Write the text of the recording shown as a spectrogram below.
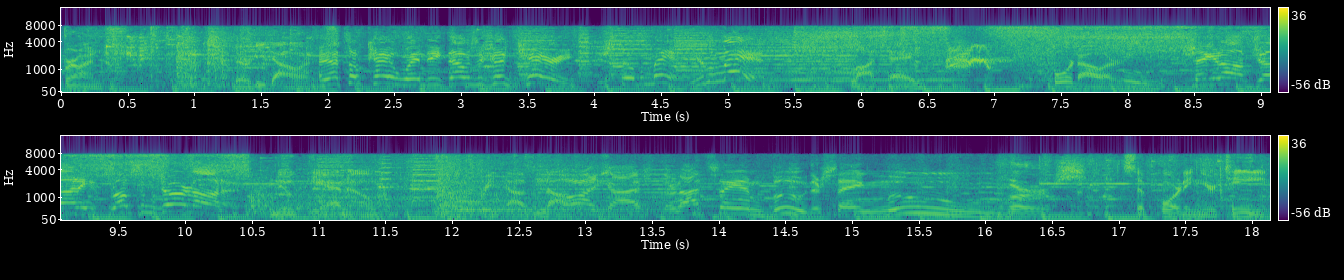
Brunch. $30. Hey, that's okay, Wendy. That was a good carry. You're still the man. You're the man. Latte, $4. Shake it off, Johnny. Rub some dirt on it. New piano, $3,000. All right, guys. They're not saying boo. They're saying movers. Supporting your team.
